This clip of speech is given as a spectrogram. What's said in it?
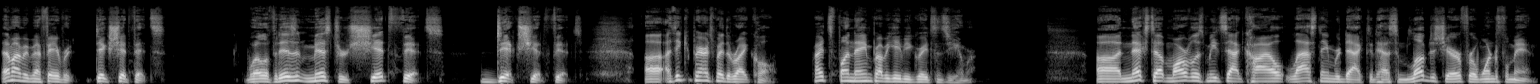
That might be my favorite. Dick shit fits. Well, if it isn't Mr. Shit Fits, Dick Shit Fits. Uh, I think your parents made the right call. Right? It's a fun name. Probably gave you a great sense of humor. Uh, next up, Marvelous meets at Kyle, last name redacted, has some love to share for a wonderful man.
